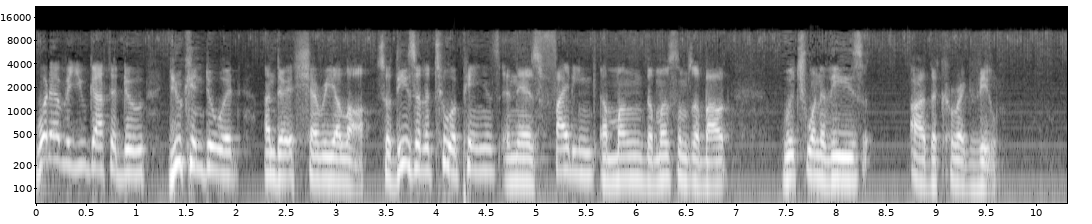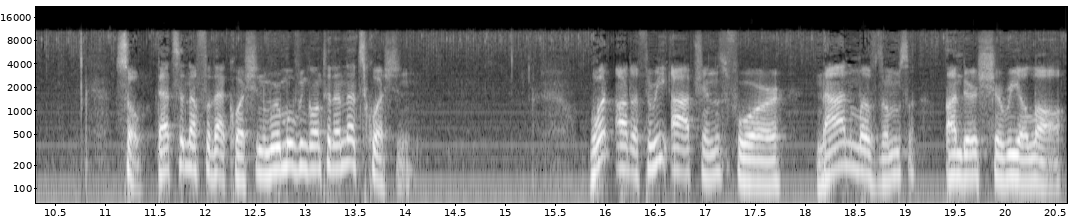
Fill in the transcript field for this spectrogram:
whatever you got to do, you can do it under Sharia law. So these are the two opinions, and there's fighting among the Muslims about which one of these are the correct view. So that's enough for that question. We're moving on to the next question. What are the three options for non Muslims under Sharia law?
